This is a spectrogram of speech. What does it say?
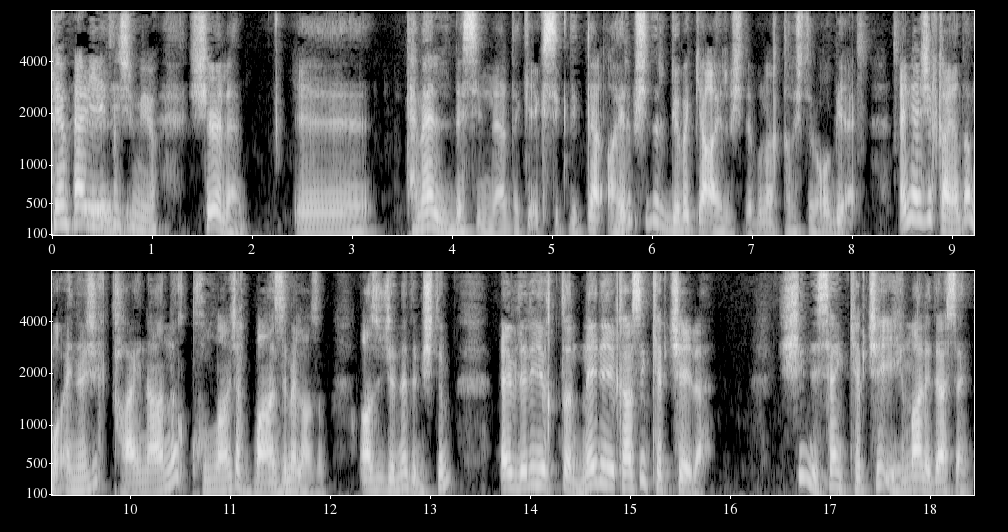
Kemer yetişmiyor. şöyle e, temel besinlerdeki eksiklikler ayrı bir şeydir. Göbek yağı ayrı bir şeydir. Buna karıştırma. O bir enerji kaynağı ama o enerji kaynağını kullanacak malzeme lazım. Az önce ne demiştim? Evleri yıktın. Neyle yıkarsın? Kepçeyle. Şimdi sen kepçeyi ihmal edersen,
